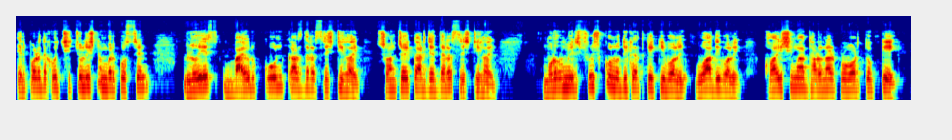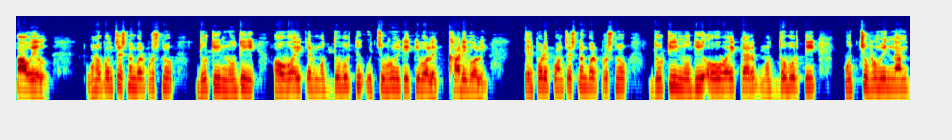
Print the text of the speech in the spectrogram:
এরপরে দেখো ছেচল্লিশ নম্বর কোশ্চেন লোয়েস বায়ুর কোন কাজ দ্বারা সৃষ্টি হয়? সঞ্চয় কার্যের দ্বারা সৃষ্টি হয়। মরুভূমির শুষ্ক নদীখাতকে কি বলে? ওয়াদি বলে। ক্ষয়সীমা ধারণার প্রবর্তক কে? পাওয়েল। উনপঞ্চাশ নম্বর প্রশ্ন, দুটি নদী অববাহিকার মধ্যবর্তী উচ্চভূমিকে কি বলে? খাড়ি বলে। এরপরে পঞ্চাশ নম্বর প্রশ্ন, দুটি নদী অববাহিকার মধ্যবর্তী উচ্চভূমির নাম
